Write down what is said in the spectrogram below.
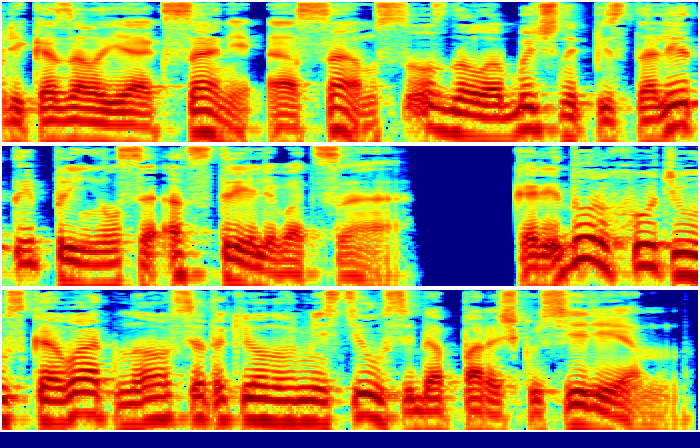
приказал я Оксане, а сам создал обычный пистолет и принялся отстреливаться. Коридор хоть и узковат, но все-таки он вместил в себя парочку сирен.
